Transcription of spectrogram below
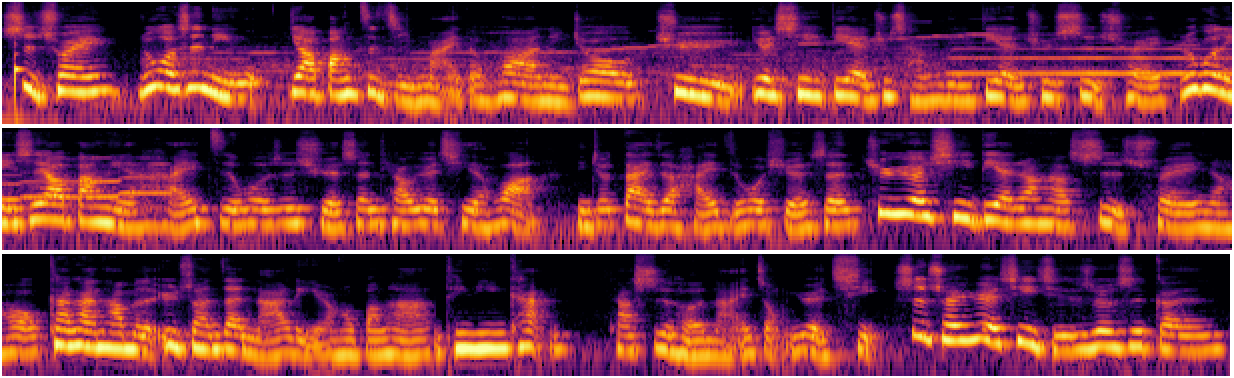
试吹。如果是你要帮自己买的话，你就去乐器店、去长笛店去试吹。如果你是要帮你的孩子或者是学生挑乐器的话，你就带着孩子或学生去乐器店让他试吹，然后看看他们的预算在哪里，然后帮他听听看他适合哪一种乐器。试吹乐器。其实就是跟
